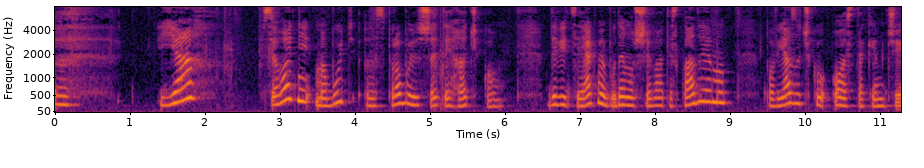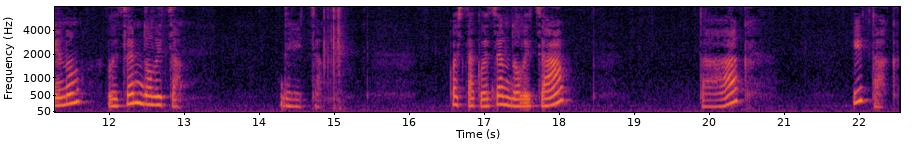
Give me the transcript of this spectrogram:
Е, Я сьогодні, мабуть, е, спробую шити гачком. Дивіться, як ми будемо шивати. Складуємо пов'язочку ось таким чином, лицем до лиця. Дивіться. Ось так лицем до лиця. Так. І так.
